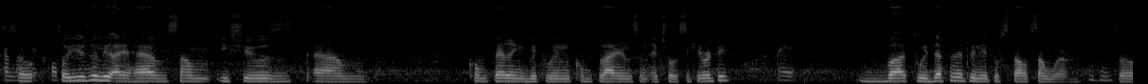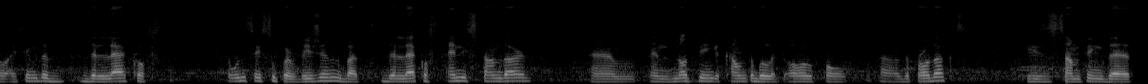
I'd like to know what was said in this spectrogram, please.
from So, like a so usually I have some issues um, comparing between compliance and actual security. right. but we definitely need to start somewhere. Mm-hmm. So I think that the lack of, I wouldn't say supervision, but the lack of any standard um, and not being accountable at all for the products is something that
